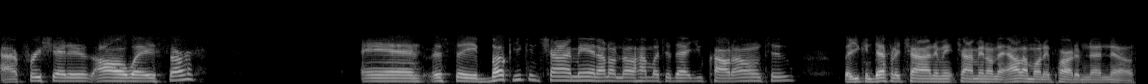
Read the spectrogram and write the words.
I appreciate it as always, sir. And let's see, Buck, you can chime in. I don't know how much of that you caught on to, but you can definitely chime in chime in on the alimony part of nothing else.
